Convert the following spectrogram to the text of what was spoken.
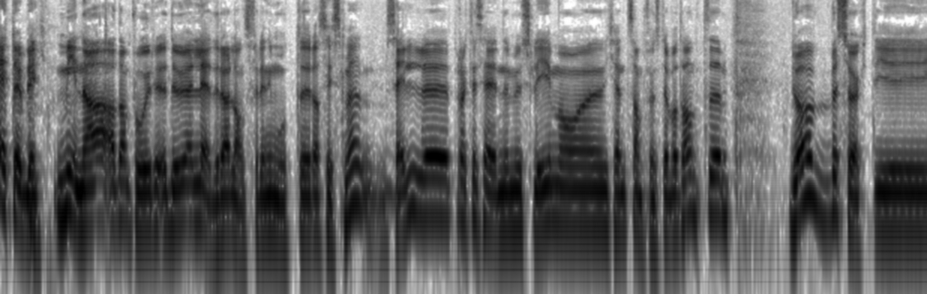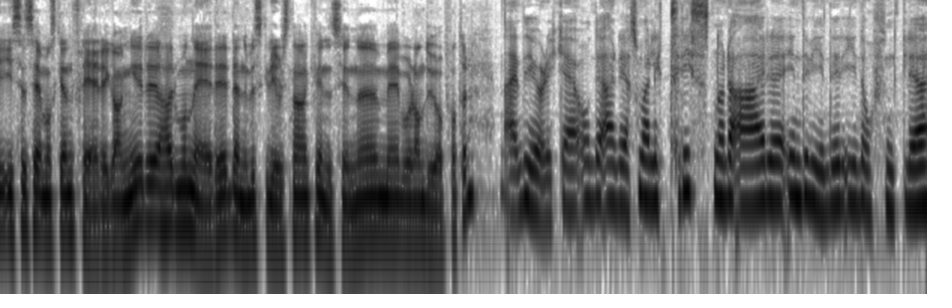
Et øyeblikk. Mina Adampour, du er leder av Landsforening mot rasisme. Selv eh, praktiserende muslim og kjent samfunnsdebattant. Du har besøkt ICC-moskeen flere ganger. Harmonerer denne beskrivelsen av kvinnesynet med hvordan du oppfatter det? Nei, det gjør det ikke. Og det er det som er litt trist når det er individer i det offentlige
